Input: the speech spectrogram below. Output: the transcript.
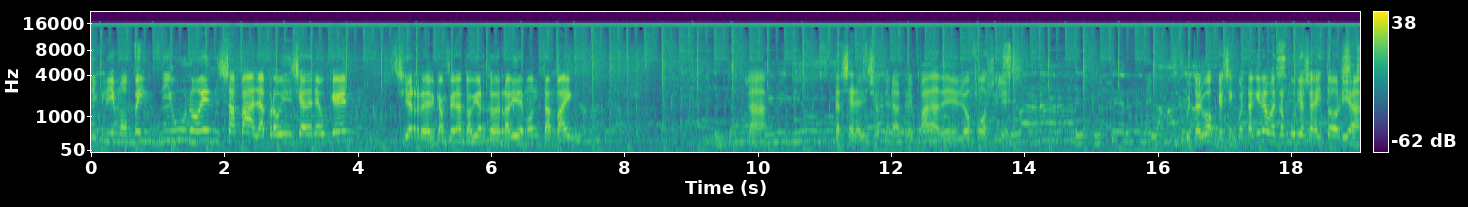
ciclismo 21 en Zapala, provincia de Neuquén. Cierre del campeonato abierto de rally de mountain bike. La tercera edición de la trepada de los fósiles. Circuito del Bosque, 50 kilómetros, curiosa historia,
